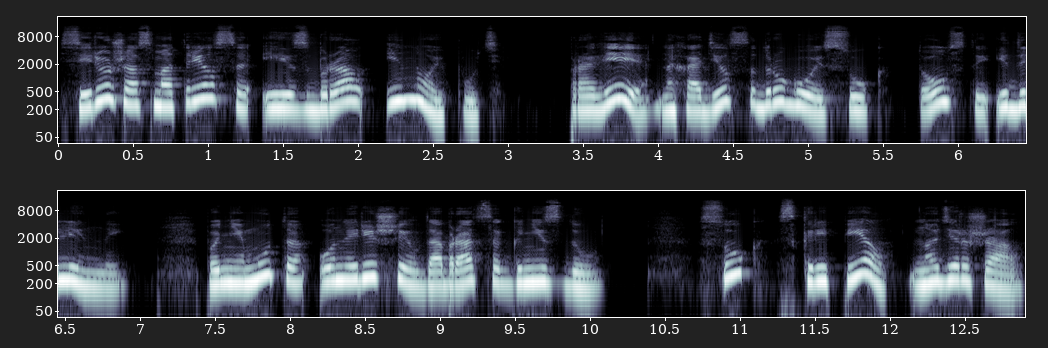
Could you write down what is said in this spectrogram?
Сережа осмотрелся и избрал иной путь. Правее находился другой сук, толстый и длинный. По нему-то он и решил добраться к гнезду. Сук скрипел, но держал.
